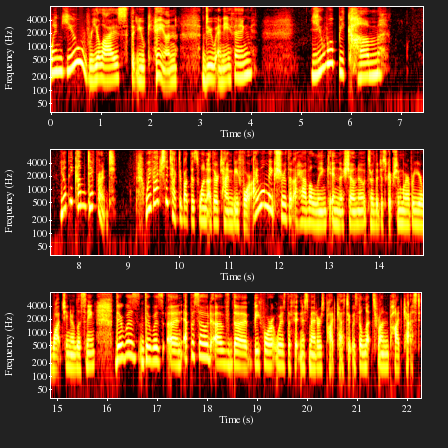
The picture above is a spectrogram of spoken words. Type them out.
When you realize that you can do anything, you will become you'll become different. We've actually talked about this one other time before. I will make sure that I have a link in the show notes or the description wherever you're watching or listening. There was there was an episode of the before it was the Fitness Matters podcast. It was the Let's Run podcast,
